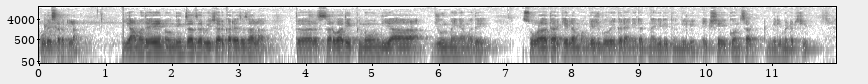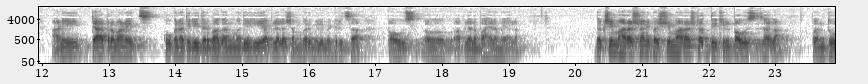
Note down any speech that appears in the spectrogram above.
पुढे सरकला. यामध्ये नोंदींचा जर विचार करायचा झाला तर सर्वाधिक नोंद या जून महिन्यामध्ये सोळा तारखेला मंगेश गोवेकर यांनी रत्नागिरीतून दिली एकशे एकोणसाठ मिलीमीटरची. आणि त्याप्रमाणेच कोकणातील इतर भागांमध्येही आपल्याला शंभर मिलीमीटरचा पाऊस आपल्याला पाहायला मिळाला. दक्षिण महाराष्ट्र आणि पश्चिम महाराष्ट्रात देखील पाऊस झाला पण तो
